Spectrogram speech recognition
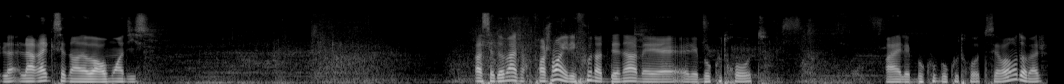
La, la règle, c'est d'en avoir au moins 10. Ah, c'est dommage. Franchement, il est fou, notre Dena, mais elle est beaucoup trop haute. Ouais, elle est beaucoup, beaucoup trop haute. C'est vraiment dommage.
